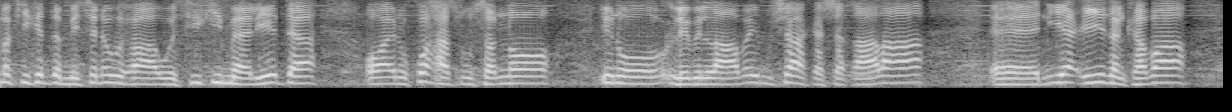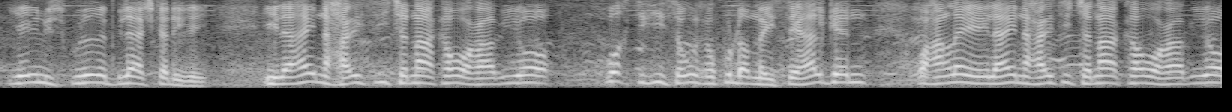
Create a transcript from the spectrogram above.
markii ka dambaysana wuxuu ahaa wasiirkii maaliyadda oo aynu ku xasuusanno inuu libilaabay mushaharka shaqaalaha iyo ciidankaba iyo inuu iskuullada bilaash ka dhigay. Ilaahay naxariistii jannaha ka waraabiyo. Wakhtigiisa wuxuu ku dhammaystay halgan. Waxaan leeyahay ilaahay naxariistii jannaha ka waraabiyo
